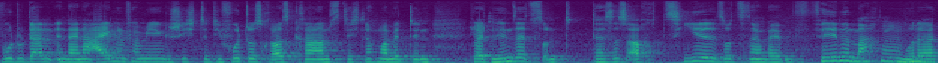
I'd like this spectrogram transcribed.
wo du dann in deiner eigenen Familiengeschichte die Fotos rauskramst, dich nochmal mit den Leuten hinsetzt und das ist auch Ziel sozusagen beim Filmemachen mhm. oder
